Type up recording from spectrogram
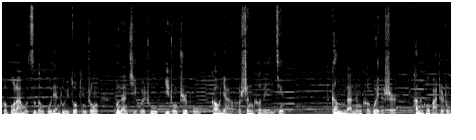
和勃拉姆斯等古典主义作品中，不难体会出一种质朴、高雅和深刻的意境。更难能可贵的是，他能够把这种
